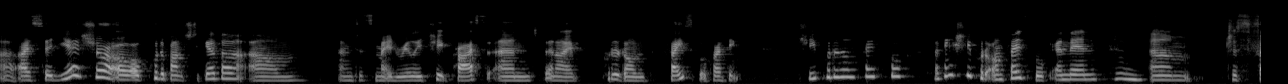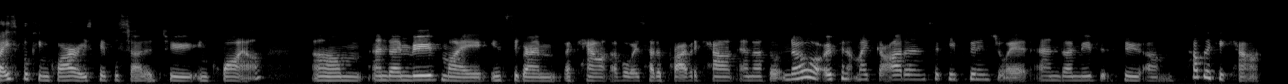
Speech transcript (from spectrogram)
uh, I said, yeah, sure, I'll, I'll put a bunch together um, and just made really cheap price. And then I put it on Facebook. I think she put it on Facebook. I think she put it on Facebook. And then Hmm. um, just Facebook inquiries, people started to inquire. Um, and I moved my Instagram account. I've always had a private account, and I thought, no, I'll open up my garden so people can enjoy it. And I moved it to um, public account.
